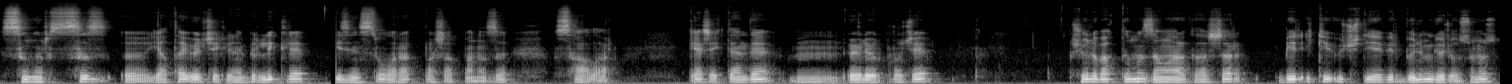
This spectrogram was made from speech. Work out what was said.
sınırsız e, yatay ölçeklerine birlikte izinsiz olarak başlatmanızı sağlar. Gerçekten de hmm, öyle bir proje. Şöyle baktığımız zaman arkadaşlar 1 2 3 diye bir bölüm görüyorsunuz.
